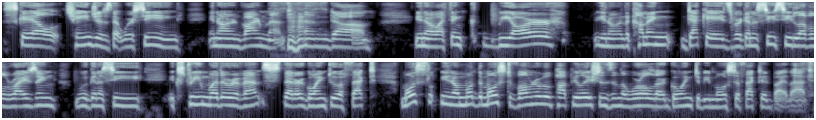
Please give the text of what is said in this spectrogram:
scale changes that we're seeing in our environment, Mhm. and um, you know, I think we are. You know, in the coming decades, we're going to see sea level rising. We're going to see extreme weather events that are going to affect most, you know, mo- the most vulnerable populations in the world are going to be most affected by that.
